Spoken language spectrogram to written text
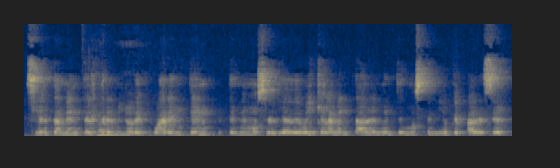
Ciertamente el término de cuarentena que tenemos el día de hoy, que lamentablemente hemos tenido que padecer,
